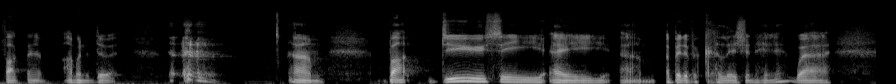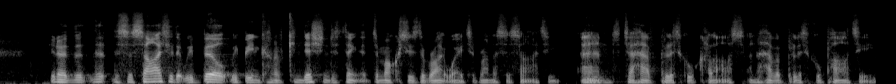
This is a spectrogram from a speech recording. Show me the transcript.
fuck them. I'm going to do it. um, but do you see a um, a bit of a collision here where you know the, the, the society that we built we've been kind of conditioned to think that democracy is the right way to run a society and to have political class and have a political party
